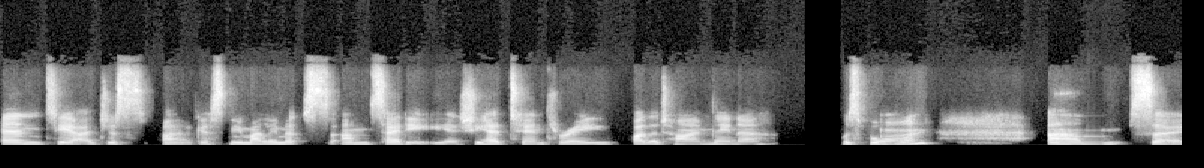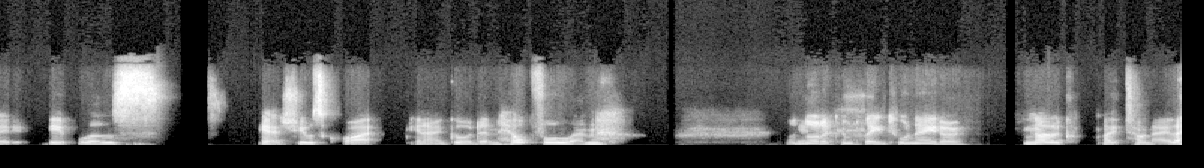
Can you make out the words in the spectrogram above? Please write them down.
and yeah, I just I guess knew my limits. Um Sadie, yeah, she had turned three by the time Nina was born. Um so it was yeah, she was quite you know good and helpful and well, not a complete tornado not a complete tornado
